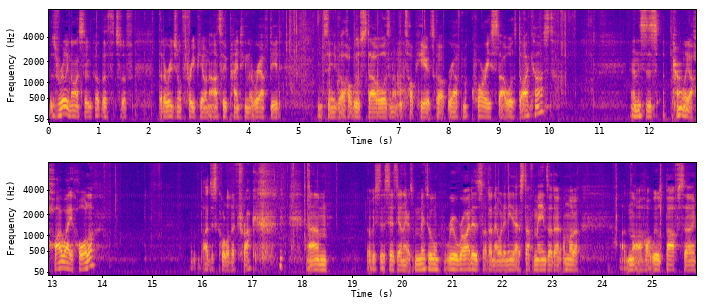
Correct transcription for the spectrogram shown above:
it was really nice. So we've got the sort of that original 3PO and R2 painting that Ralph did. You can see you've got Hot Wheels Star Wars, and up the top here it's got Ralph McQuarrie's Star Wars diecast and this is apparently a highway hauler. I just call it a truck. um, obviously, it says down there it's metal, real riders. I don't know what any of that stuff means. I don't. I'm not a. I'm not a Hot Wheels buff, so.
